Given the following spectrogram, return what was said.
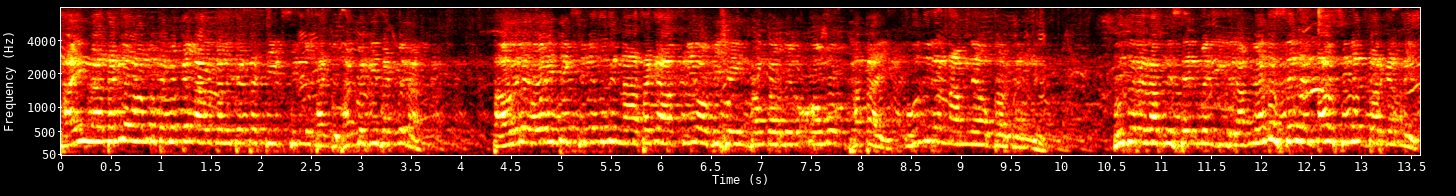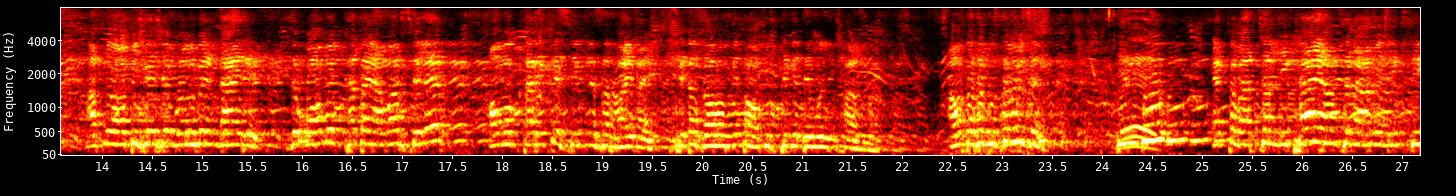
সাইন না থাকলে অন্তত লাল একটা টিক চিহ্ন থাকবে থাকবে কি থাকবে না তাহলে ওই টিক চিহ্ন যদি না অফিসে ইনফর্ম করবেন অমুক খাতায় হুজুরের নাম নেওয়ার দরকার নেই। হুজুরের আপনি সেলমেন কি আপনি হয়তো সেলেন তাও সিলের দরকার নেই। আপনি অফিসে এসে বলবেন ডাইরেক্ট যে অমুক খাতায় আমার ছেলের অমুক তারিখে সিগনেচার হয় নাই। সেটা জবাব কিন্তু অফিস থেকে দেবো ইনশাআল্লাহ। আমার কথা বুঝতে পেরেছেন? কিন্তু একটা বাচ্চা লিখায় আনছে না, আমি লিখছি।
